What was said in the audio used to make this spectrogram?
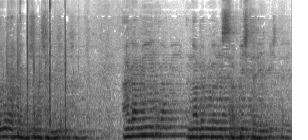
আমরা একটা ঘোষণা শুনি আগামী নভেম্বরের ছাব্বিশ তারিখ বিশ তারিখ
